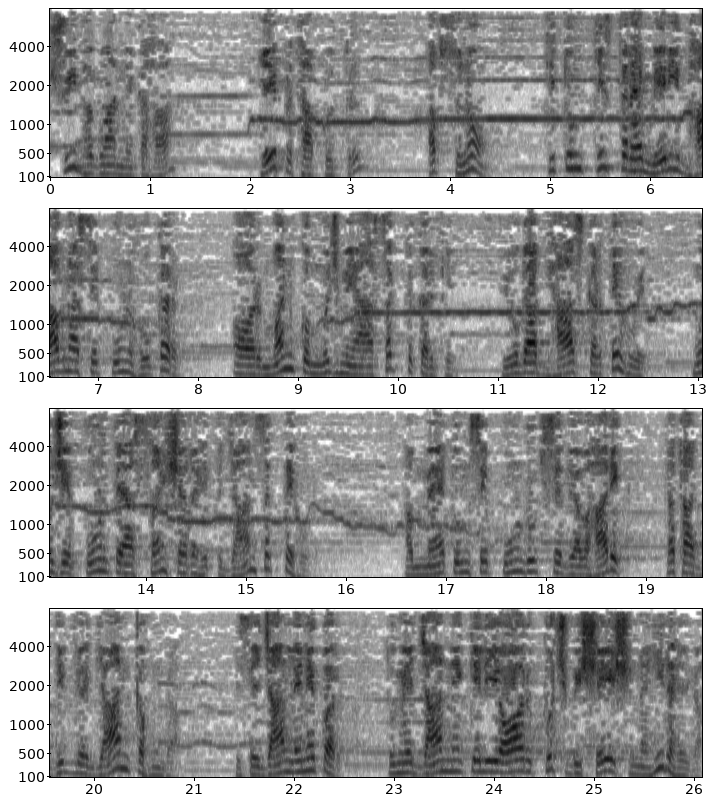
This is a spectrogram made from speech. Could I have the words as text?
श्री भगवान ने कहा, हे प्रथा पुत्र अब सुनो कि तुम किस तरह मेरी भावना से पूर्ण होकर और मन को मुझमें आसक्त करके योगाभ्यास करते हुए मुझे पूर्णतया संशय रहित जान सकते हो। अब मैं तुमसे पूर्ण रूप से व्यवहारिक तथा दिव्य ज्ञान कहूँगा। इसे जान लेने पर तुम्हें जानने के लिए और कुछ विशेष नहीं रहेगा।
